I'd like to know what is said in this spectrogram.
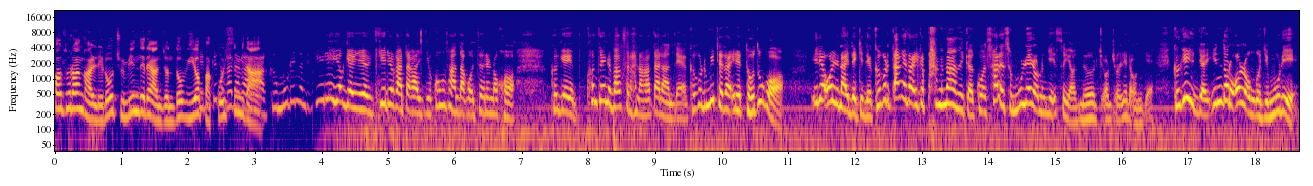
허술한 관리로 주민들의 안전도 위협받고 있습니다. 그 길이 여기 길을 갖다가 이제 공사한다고 저래놓고 그게 컨테이너 박스를 하나 갖다 놨는데 그걸 밑에다 이래 둬두고 이래 올려놔야 되겠지. 그걸 땅에다 이렇게 팍 놔니까 그 산에서 물 내려오는 게 있어요. 늘 쫄쫄 내려오는 게. 그게 이제 인도로 올라온 거지 물이.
